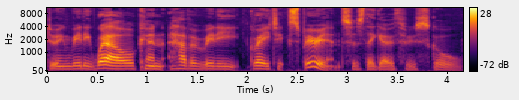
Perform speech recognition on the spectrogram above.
doing really well, can have a really great experience as they go through school.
